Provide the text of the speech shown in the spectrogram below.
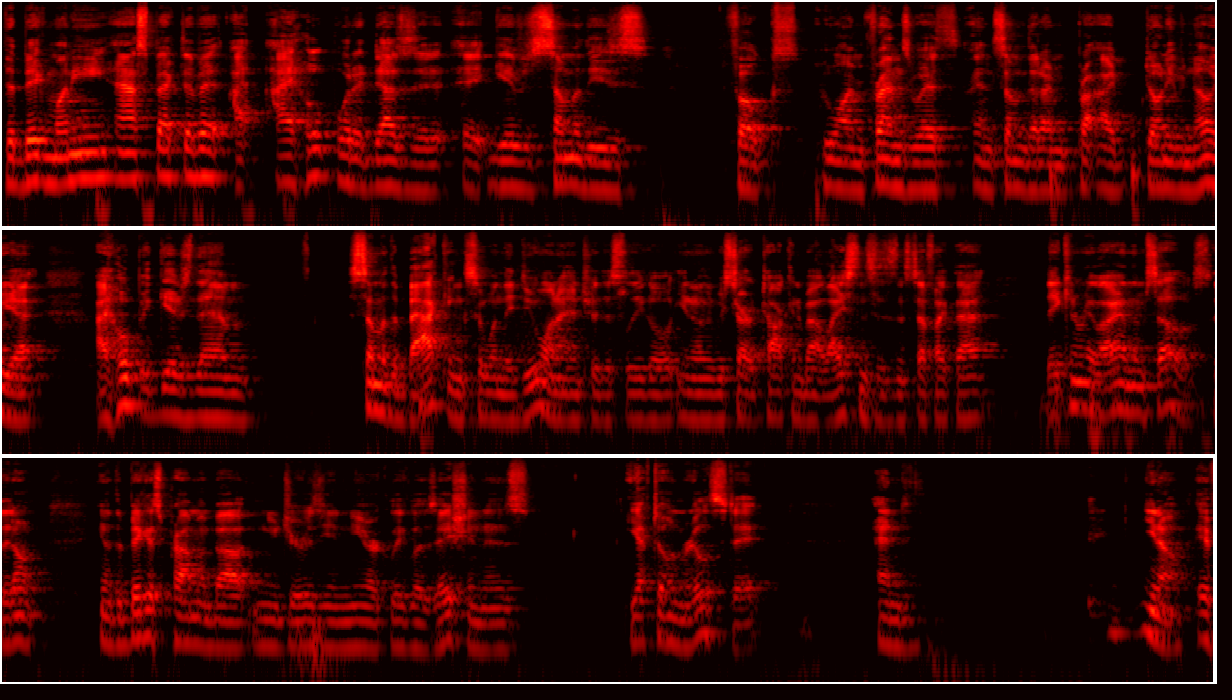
the big money aspect of it. I, I hope what it does is it, it gives some of these folks who I'm friends with and some that I'm I don't even know yet. I hope it gives them some of the backing so when they do want to enter this legal, you know, we start talking about licenses and stuff like that, they can rely on themselves. They don't, you know, the biggest problem about New Jersey and New York legalization is you have to own real estate. And you know, if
